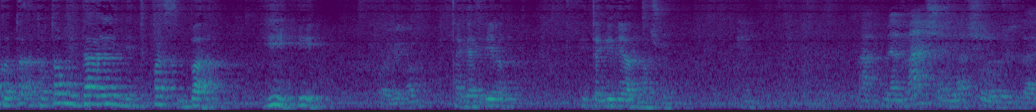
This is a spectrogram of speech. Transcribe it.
אתה, אתה, אתה יותר מדי נתפס בה. היא, היא. רגע, היא, היא תגיד לי עד משהו. מה השאלה שלו בכלל?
